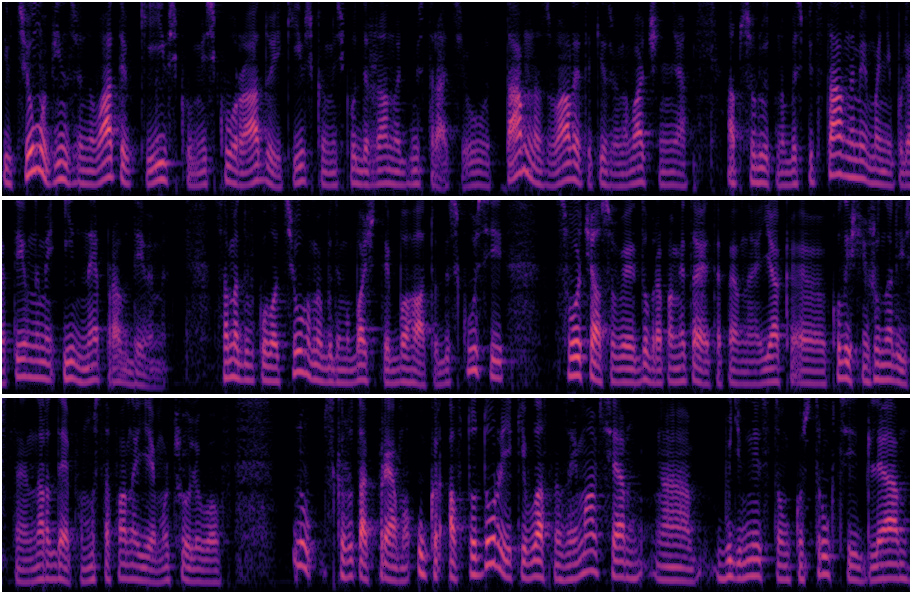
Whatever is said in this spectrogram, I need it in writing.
І в цьому він звинуватив Київську міську раду і Київську міську державну адміністрацію. Там назвали такі звинувачення абсолютно безпідставними, маніпулятивними і неправдивими. Саме довкола цього ми будемо бачити багато дискусій. Свого часу ви добре пам'ятаєте, певне, як е, колишній журналіст нардеп Мустафа Наєм очолював, ну скажу так, прямо Укравтодор, який власне займався е, будівництвом конструкцій для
